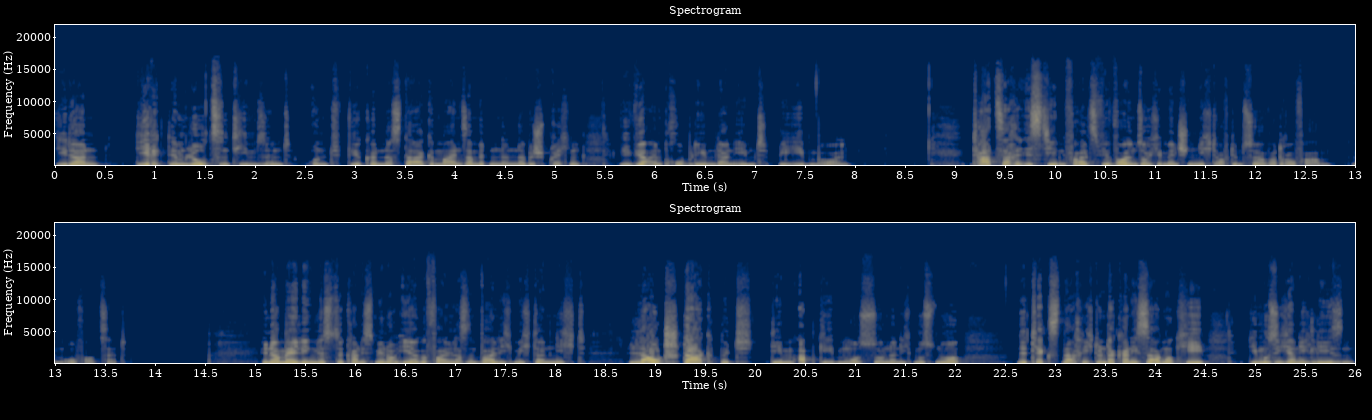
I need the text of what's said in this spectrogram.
die dann direkt im Lotsenteam sind und wir können das da gemeinsam miteinander besprechen, wie wir ein Problem dann eben beheben wollen. Tatsache ist jedenfalls, wir wollen solche Menschen nicht auf dem Server drauf haben im OVZ. In der Mailingliste kann ich es mir noch eher gefallen lassen, weil ich mich dann nicht lautstark mit dem abgeben muss, sondern ich muss nur eine Textnachricht und da kann ich sagen, okay, die muss ich ja nicht lesen.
